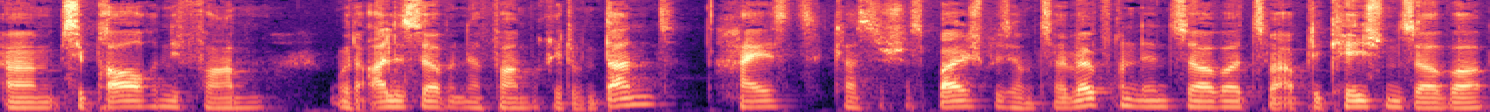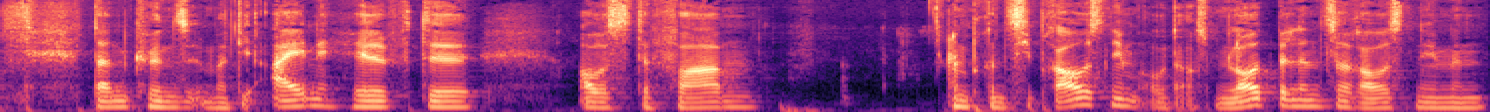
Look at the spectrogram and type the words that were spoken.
ähm, Sie brauchen die Farm oder alle Server in der Farm redundant. Heißt, klassisches Beispiel, Sie haben zwei Web-Frontend-Server, zwei Application-Server, dann können Sie immer die eine Hälfte aus der Farm im Prinzip rausnehmen oder aus dem Load Balancer rausnehmen,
